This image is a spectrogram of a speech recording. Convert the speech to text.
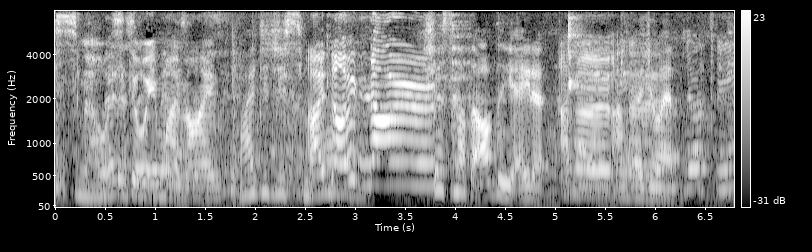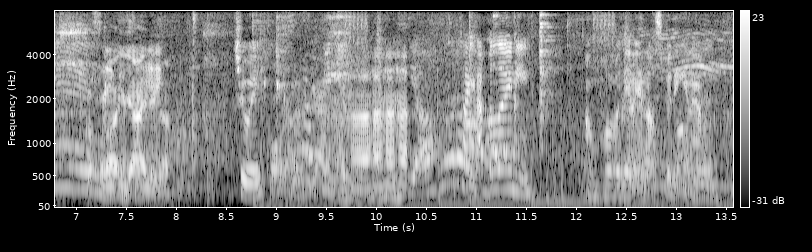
smell. It's still in my mind. Why did you smell? I don't know. Just smelled it after you ate it. I know, I Hey, know. Joanne. So you can see đấy it. Chewy. It's like abalone. I'm probably gonna end up spitting it out.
